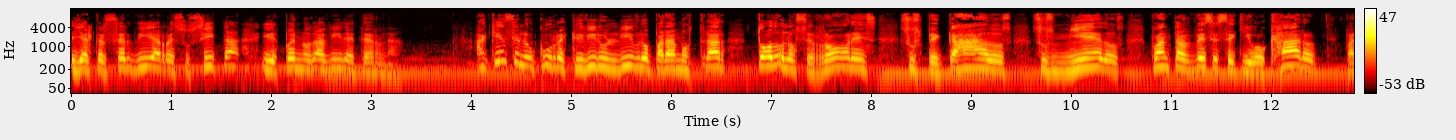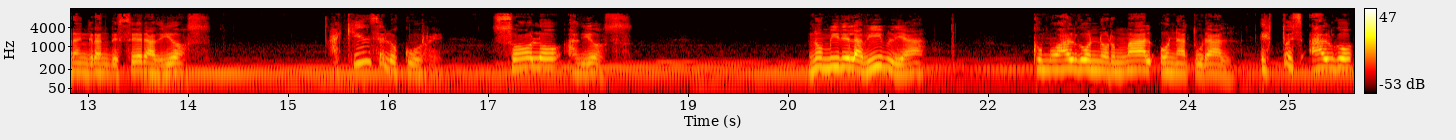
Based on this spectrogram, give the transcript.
y al tercer día resucita y después nos da vida eterna? ¿A quién se le ocurre escribir un libro para mostrar todos los errores, sus pecados, sus miedos, cuántas veces se equivocaron para engrandecer a Dios? ¿A quién se le ocurre? Solo a Dios. No mire la Biblia como algo normal o natural. Esto es algo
